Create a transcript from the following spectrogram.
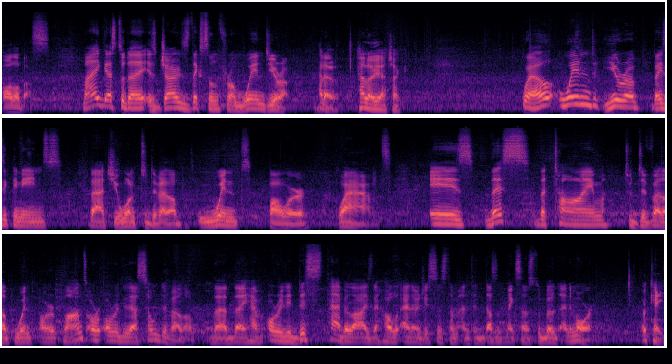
all of us. My guest today is Giles Dickson from Wind Europe. Hello. Hello, Jacek. Well, Wind Europe basically means that you want to develop wind power plants. Is this the time to develop wind power plants, or already they are so developed that they have already destabilized the whole energy system and it doesn't make sense to build anymore? Okay,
